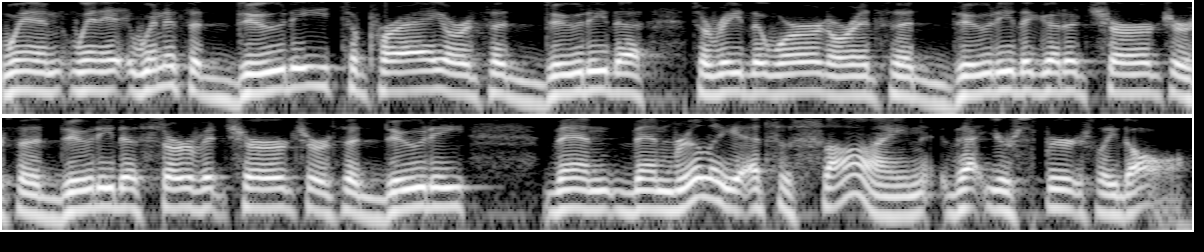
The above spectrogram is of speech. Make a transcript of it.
when, when, it, when it's a duty to pray or it's a duty to, to read the word or it's a duty to go to church or it's a duty to serve at church or it's a duty, then, then really it's a sign that you're spiritually dull.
